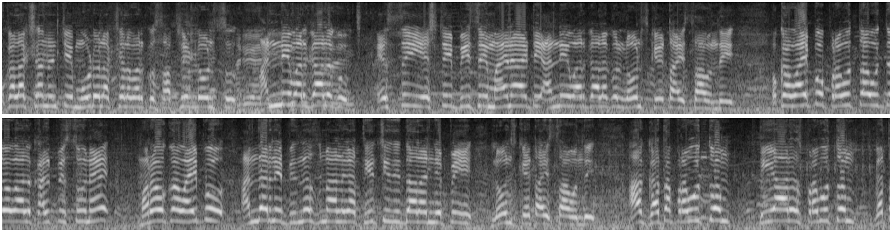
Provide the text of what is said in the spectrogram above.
ఒక లక్ష నుంచి మూడు లక్షల వరకు సబ్సిడీ లోన్స్ అన్ని వర్గాలకు ఎస్సీ ఎస్టీ బీసీ మైనారిటీ అన్ని వర్గాలకు లోన్స్ కేటాయిస్తూ ఉంది. ఒకవైపు ప్రభుత్వ ఉద్యోగాలు కల్పిస్తూనే మరొక వైపు అందరినీ బిజినెస్ మ్యాన్గా తీర్చిదిద్దాలని చెప్పి లోన్స్ కేటాయిస్తూ ఉంది. ఆ గత ప్రభుత్వం టీఆర్ఎస్ ప్రభుత్వం గత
